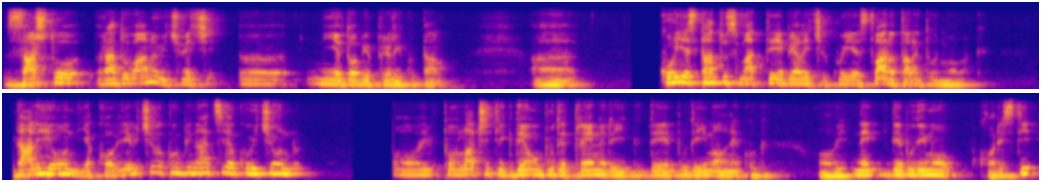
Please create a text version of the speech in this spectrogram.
Zašto Radovanović već uh, nije dobio priliku tamo? Uh, koji je status Mateje Belića, koji je stvarno talentovan momak? Da li je on Jakovljevićeva kombinacija koju će on ovaj, povlačiti gde on bude trener i gde bude imao nekog ovaj, ne, gde bude imao koristi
